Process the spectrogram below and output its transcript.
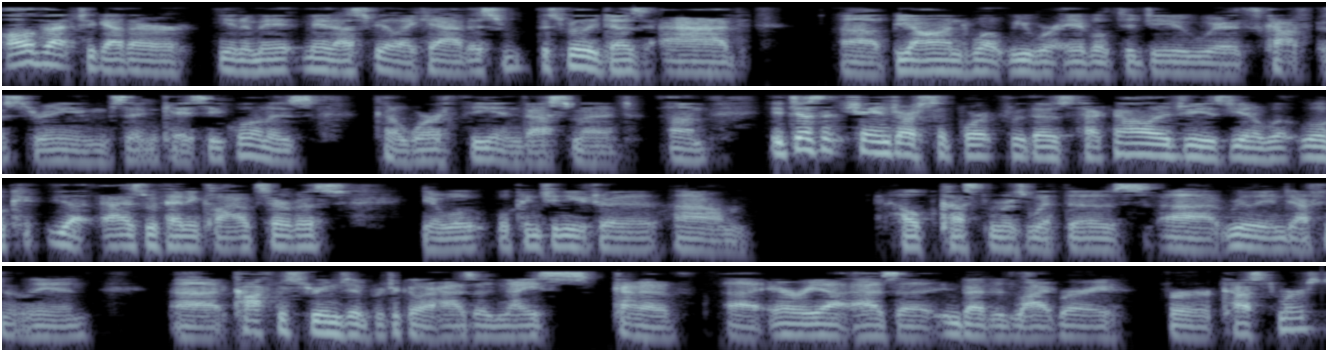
all of that together, you know, made us feel like, yeah, this this really does add uh beyond what we were able to do with Kafka Streams and ksql and is kind of worth the investment. Um it doesn't change our support for those technologies. You know, we'll, as with any cloud service, you know, we'll we'll continue to um help customers with those uh really indefinitely. Uh, Kafka Streams in particular has a nice kind of uh, area as an embedded library for customers.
